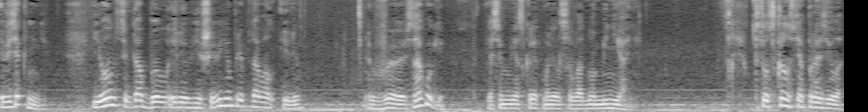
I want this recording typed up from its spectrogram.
и везде книги. И он всегда был или в Ешиве, он преподавал, или в синагоге. Я с ним несколько лет молился в одном миньяне. Эта вот скромность меня поразила.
